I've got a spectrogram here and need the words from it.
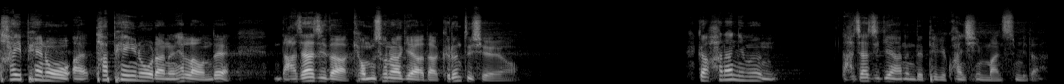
타이페노, 아, 타페이노라는 헬라어인데 낮아지다, 겸손하게 하다 그런 뜻이에요. 그러니까 하나님은 낮아지게 하는데 되게 관심이 많습니다.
